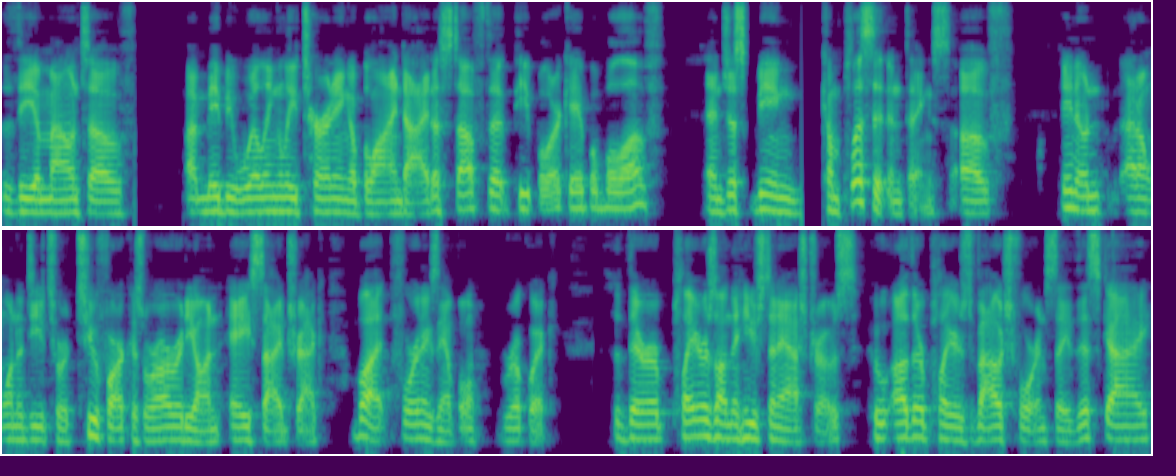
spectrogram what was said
the amount of uh, maybe willingly turning a blind eye to stuff that people are capable of and just being complicit in things of you know i don't want to detour too far because we're already on a sidetrack but for an example real quick there are players on the houston astros who other players vouch for and say this guy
